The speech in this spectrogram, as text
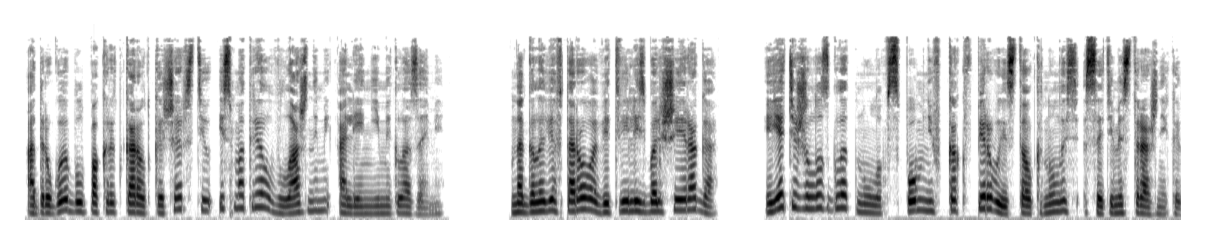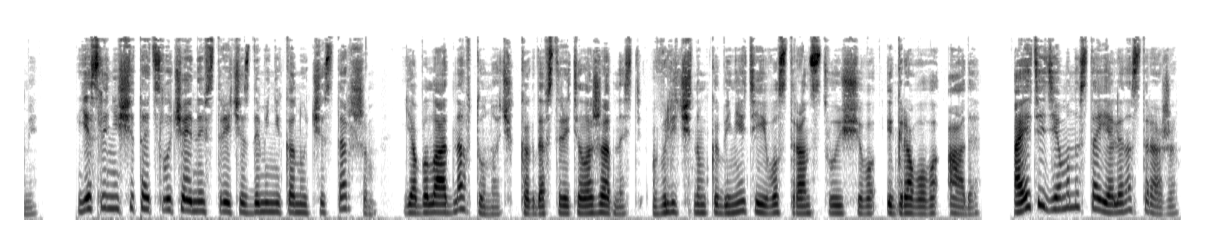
а другой был покрыт короткой шерстью и смотрел влажными оленьими глазами. На голове второго ветвились большие рога, и я тяжело сглотнула, вспомнив, как впервые столкнулась с этими стражниками. Если не считать случайной встречи с Доминико Нуччи-старшим, я была одна в ту ночь, когда встретила жадность в личном кабинете его странствующего игрового ада, а эти демоны стояли на страже.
